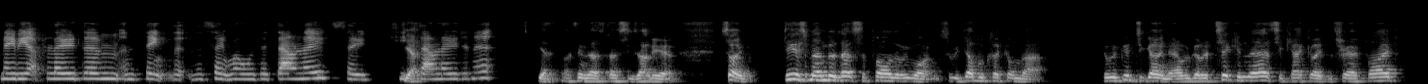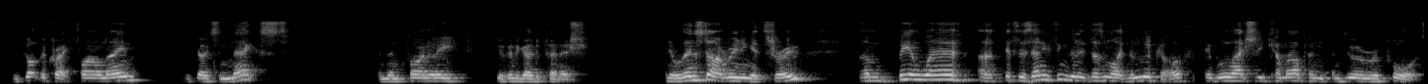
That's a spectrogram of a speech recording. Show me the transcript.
maybe upload them and think that there's something wrong with the download, so keep Yeah. downloading it. Yeah, I think that's that's exactly it. So DS member, that's the file that we want. So we double click on that. So we're good to go now. We've got a tick in there to calculate the 305. We've got the correct file name. We go to next, and then finally, you're going to go to finish. And it will then start reading it through. Um, be aware uh, if there's anything that it doesn't like the look of, it will actually come up and, and do a report.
